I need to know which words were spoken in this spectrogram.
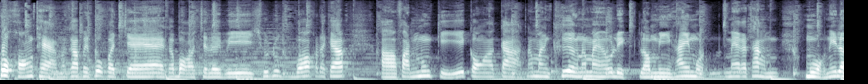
พวกของแถมนะครับเป็นพวกประแจกระบอกเจลบีชุดลูกบล็อกนะครับฟันมุ้งกีกองอากาศน้ำมันเครื่องน้ำมันไฮดรอลิกเรามีให้หมดแม้กระทั่งหมวกนิร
